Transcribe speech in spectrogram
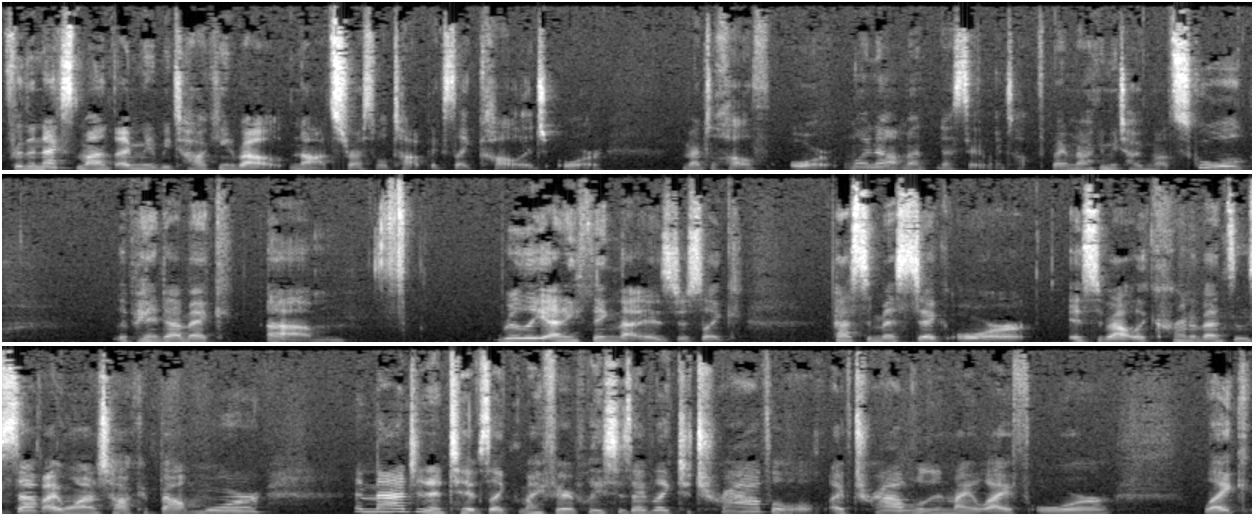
for the next month, I'm going to be talking about not stressful topics like college or mental health, or well, not necessarily mental health, but I'm not going to be talking about school, the pandemic, um, really anything that is just like pessimistic or is about like current events and stuff. I want to talk about more imaginatives, like my favorite places I've liked to travel. I've traveled in my life, or like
